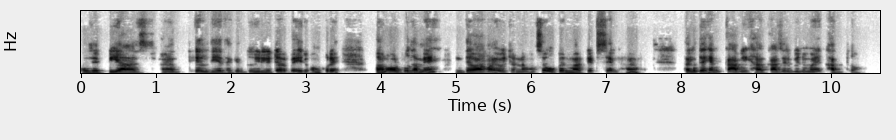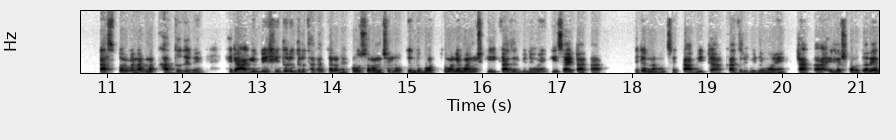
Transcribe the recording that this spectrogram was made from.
ওই যে পেঁয়াজ হ্যাঁ তেল দিয়ে থাকে দুই লিটার বা এরকম করে, তখন অল্প দামে দেওয়া হয়। ওইটার নাম হচ্ছে ওপেন মার্কেট সেল হ্যাঁ। তাহলে দেখেন, কাবিখা কাজের বিনিময়ে খাদ্য। কাজ করবেন, আপনার খাদ্য দেবে এটা আগে বেশি দরিদ্র থাকার কারণে প্রচলন ছিল। কিন্তু বর্তমানে মানুষ কি কাজের বিনিময়ে কি চায় টাকা? এটার নাম হচ্ছে কাবিটা, কাজের বিনিময়ে টাকা। এগুলো সরকারের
